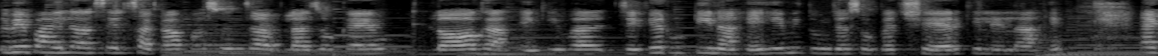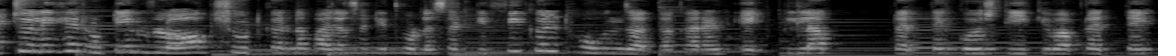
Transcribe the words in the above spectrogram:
तुम्ही पाहिलं असेल सकाळपासूनचा आपला जो काही ब्लॉग आहे किंवा जे काही रुटीन आहे हे मी तुमच्यासोबत शेअर केलेलं आहे. ऍक्च्युली हे रुटीन ब्लॉग शूट करणं माझ्यासाठी थोडंसं डिफिकल्ट होऊन जातं कारण एकटीला प्रत्येक गोष्टी किंवा प्रत्येक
